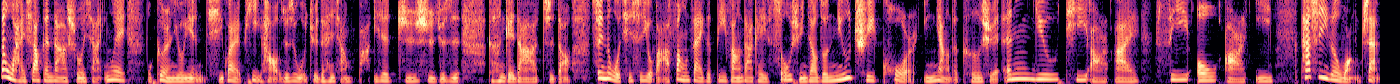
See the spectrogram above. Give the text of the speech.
那我还是要跟大家说一下，因为我个人有点奇怪的癖好，就是我觉得很想把一些知识就是很给大家知道，所以呢，我其实有把它放在一个地方，大家可以搜寻叫做 NutriCore 营养的科学 N U T R I C O R E，它是一个网站。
